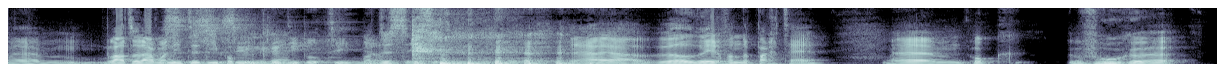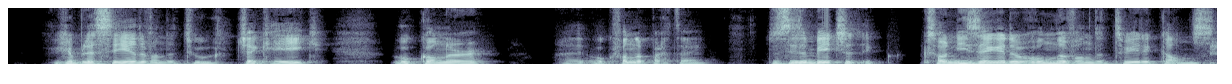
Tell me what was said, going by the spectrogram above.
Um, laten we daar maar niet te diep op ingaan. Team, maar dus is, ja, ja, wel weer van de partij. Um, ook vroege geblesseerden van de Tour. Jack Hague, O'Connor, uh, ook van de partij. Dus het is een beetje, ik, ik, zou niet zeggen de ronde van de tweede kans,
